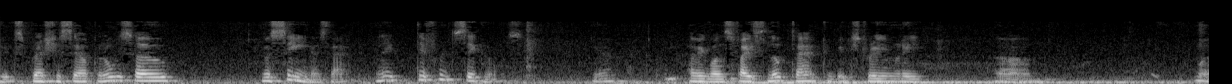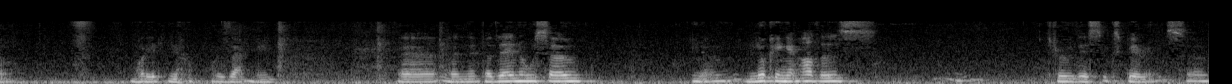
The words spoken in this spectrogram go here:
you express yourself, but also you're seen as that. And they're different signals. Yeah? Having one's face looked at can be extremely, um, well, what, you know, what does that mean? Uh, and but then also, you know, looking at others through this experience. So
